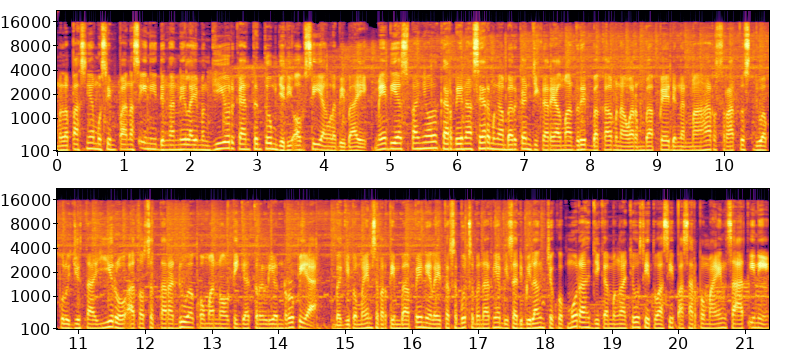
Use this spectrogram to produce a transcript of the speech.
melepasnya musim panas ini dengan nilai menggiurkan tentu menjadi opsi yang lebih baik. Media Spanyol Cardenaser mengabarkan jika Real Madrid bakal menawar Mbappe dengan mahar 120 juta euro atau setara 2,03 triliun rupiah. Bagi pemain seperti Mbappe, nilai tersebut sebenarnya bisa dibilang cukup murah jika mengacu situasi pasar pemain saat ini.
